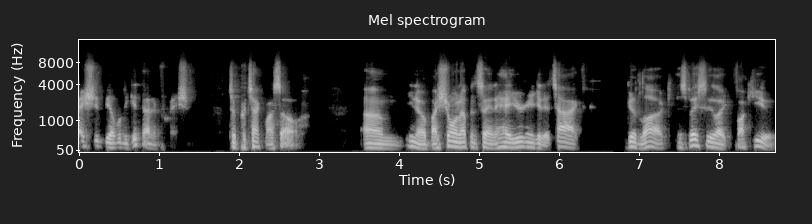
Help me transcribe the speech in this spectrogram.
i should be able to get that information to protect myself um, you know by showing up and saying hey you're going to get attacked good luck it's basically like fuck you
